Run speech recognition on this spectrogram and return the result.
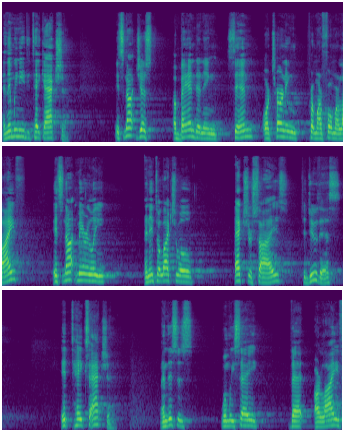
and then we need to take action. It's not just abandoning sin or turning from our former life. It's not merely an intellectual exercise to do this. It takes action. And this is when we say that our life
